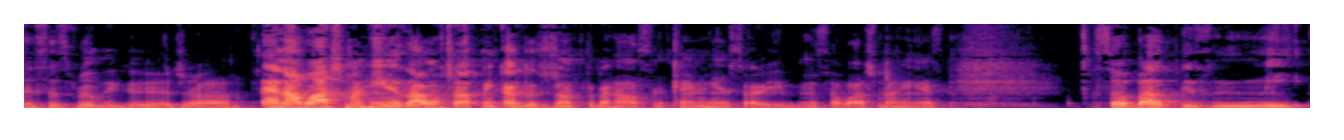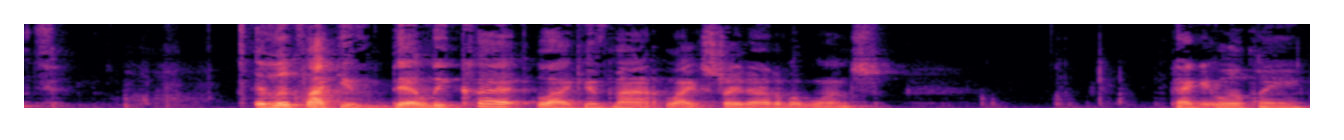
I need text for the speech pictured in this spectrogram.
This is really good, y'all. And I wash my hands. I want y'all to think I just jumped in the house and came here and started eating this. I wash my hands. So about this meat. It looks like it's deli cut. Like it's not like straight out of a lunch packet little thing.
